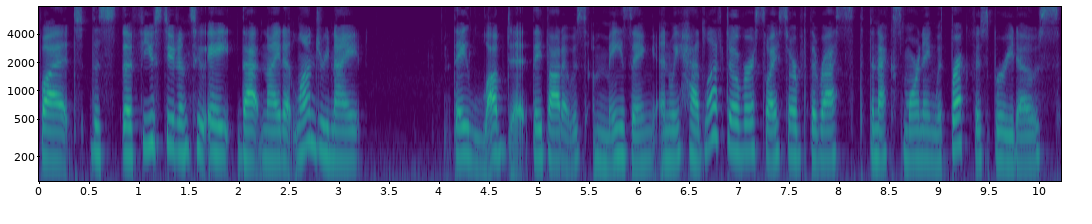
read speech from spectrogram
but the, the few students who ate that night at laundry night, they loved it. They thought it was amazing. And we had leftover, so I served the rest the next morning with breakfast burritos.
